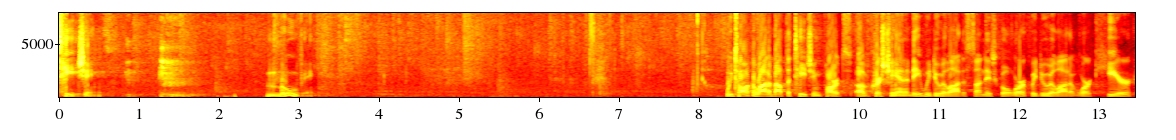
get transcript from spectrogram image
teaching, moving. We talk a lot about the teaching parts of Christianity. We do a lot of Sunday school work. We do a lot of work here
